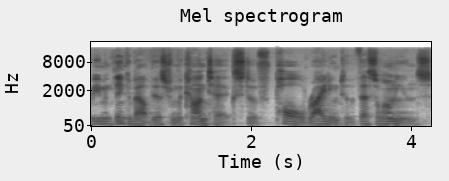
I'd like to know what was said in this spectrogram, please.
We even think about this from the context of Paul writing to the Thessalonians.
